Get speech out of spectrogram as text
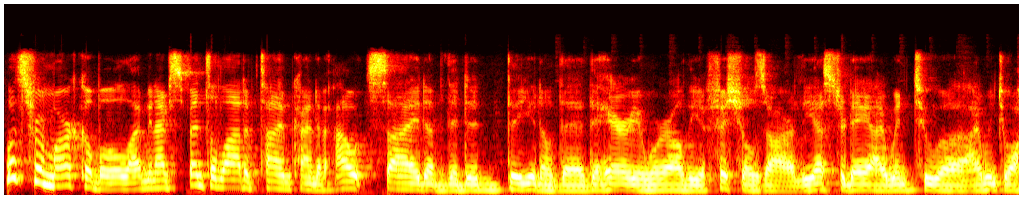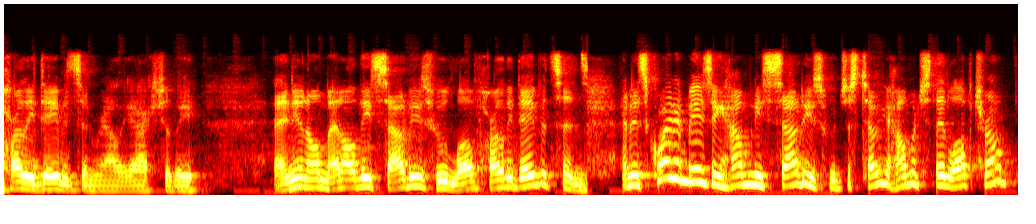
What's remarkable? I mean, I've spent a lot of time kind of outside of the, the you know the the area where all the officials are. Yesterday, I went to a, I went to a Harley Davidson rally actually, and you know met all these Saudis who love Harley Davidsons, and it's quite amazing how many Saudis would just tell you how much they love Trump.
